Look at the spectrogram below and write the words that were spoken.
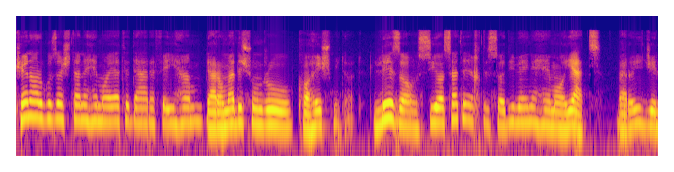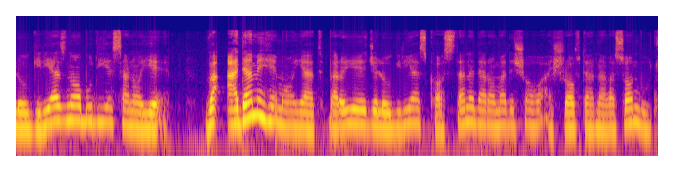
کنار گذاشتن حمایت در ای هم درآمدشون رو کاهش می‌داد. لذا سیاست اقتصادی بین حمایت برای جلوگیری از نابودی صنایع و عدم حمایت برای جلوگیری از کاستن درآمد شاه و اشراف در نوسان بود.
